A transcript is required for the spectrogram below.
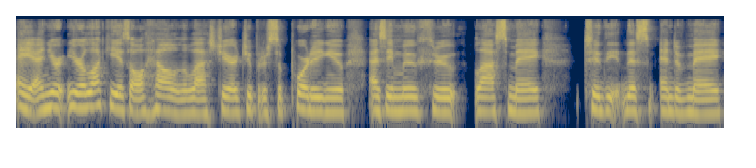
Hey, and you're you're lucky as all hell in the last year. Jupiter supporting you as he moved through last May to the this end of May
